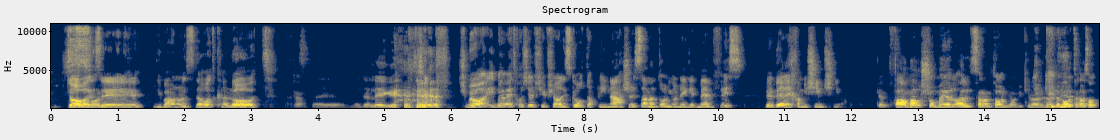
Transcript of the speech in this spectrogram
טוב, אז. אה, דיברנו על סדרות קלות. אז, אה, נדלג. שמעו, אני באמת חושב שאפשר לסגור את הפינה של סן אנטוניו נגד ממפיס בבערך 50 שניות. כן, פארמר שומר על סן אנטוניו, אני כאילו, אני לא יודע מה עוד צריך לעשות,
